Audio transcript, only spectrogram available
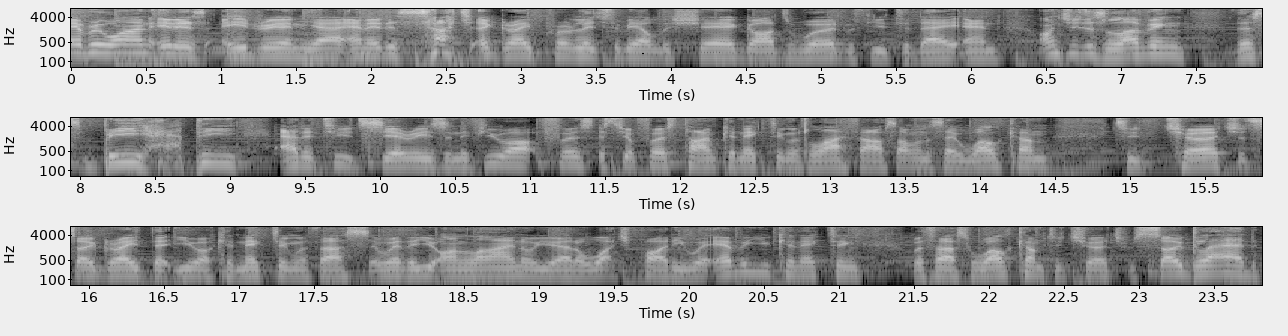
Hey everyone, it is Adrian here, and it is such a great privilege to be able to share God's word with you today. And aren't you just loving this Be Happy Attitude series? And if you are first, it's your first time connecting with Lifehouse, I want to say welcome to church. It's so great that you are connecting with us, whether you're online or you're at a watch party, wherever you're connecting with us, welcome to church. We're so glad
